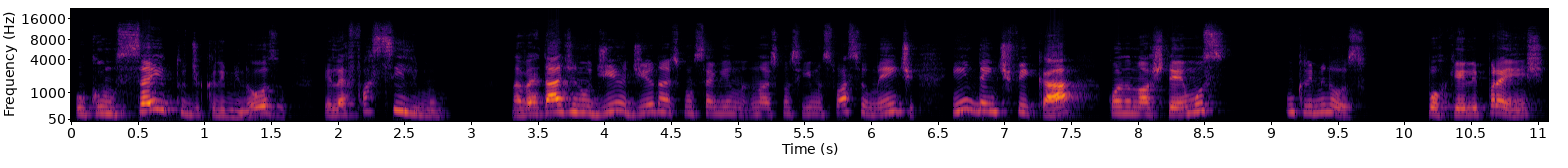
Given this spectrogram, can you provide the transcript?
O conceito de criminoso, ele é facílimo. Na verdade, no dia a dia, nós conseguimos, nós conseguimos facilmente identificar quando nós temos um criminoso, porque ele preenche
